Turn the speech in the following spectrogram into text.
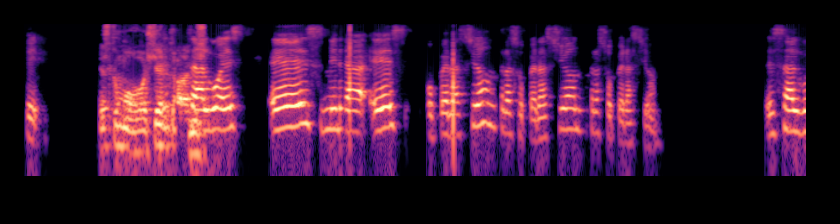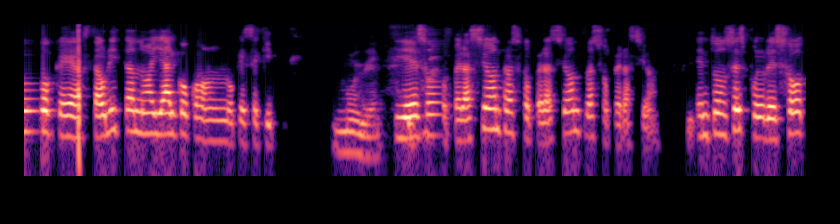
Sí. Es como Es algo, es, es, mira, es operación tras operación tras operación. Es algo que hasta ahorita no hay algo con lo que se quite. Muy bien. Y es operación tras operación tras operación. Entonces, por eso,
